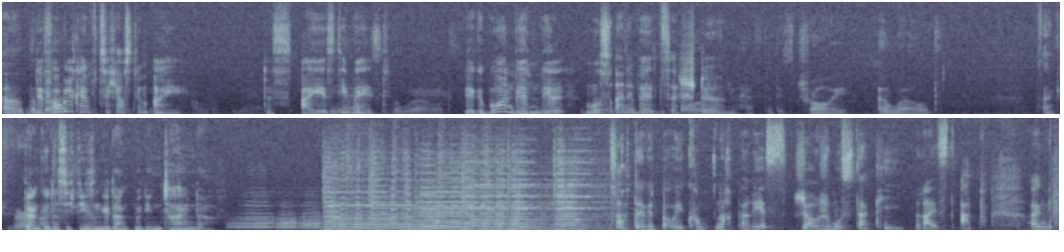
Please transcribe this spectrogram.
Der Vogel kämpft sich aus dem Ei. Das Ei ist die Welt. Wer geboren werden will, muss eine Welt zerstören. Danke, dass ich diesen Gedanken mit Ihnen teilen darf. So, David Bowie kommt nach Paris. Georges Moustaki reist ab. Eigentlich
